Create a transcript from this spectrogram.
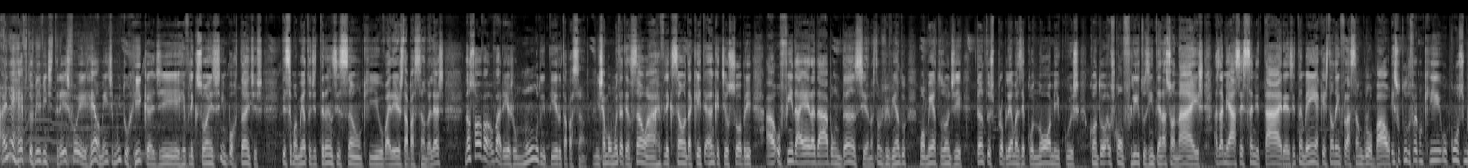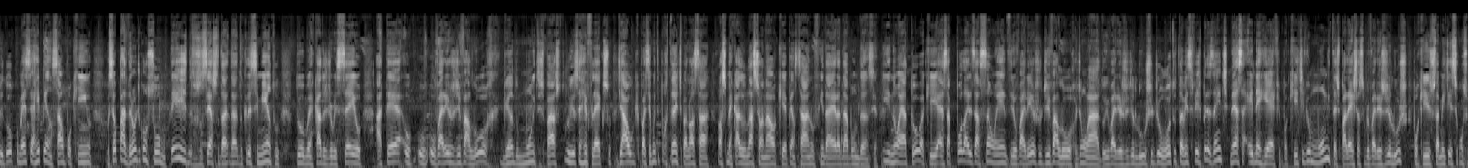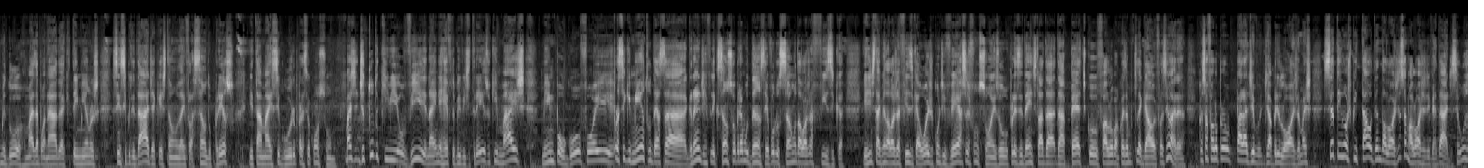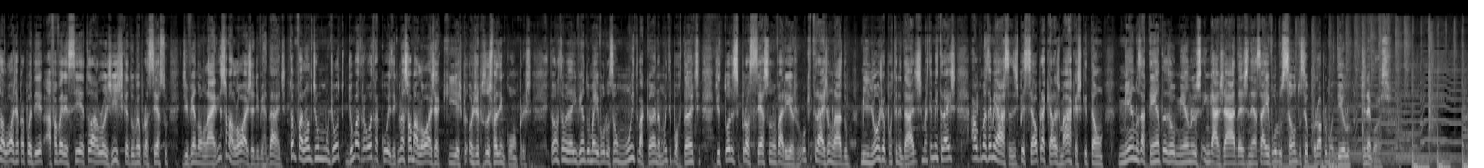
A NRF 2023 foi realmente muito rica de reflexões importantes desse momento de transição que o varejo está passando. Aliás, não só o varejo, o mundo inteiro está passando. Me chamou muita atenção a reflexão da Kate Anquetil sobre a, o fim da era da abundância. Nós estamos vivendo momentos onde tantos problemas econômicos, quanto os conflitos internacionais, as ameaças sanitárias e também a questão da inflação global, isso tudo faz com que o consumidor comece a repensar um pouquinho o seu padrão de consumo, desde o sucesso da, da, do crescimento do mercado de resale até o, o, o varejo de valor ganhando muito espaço, tudo isso é reflexo de algo que pode ser muito importante para nossa nosso mercado nacional, que é pensar no fim da era da abundância. E não é à toa que essa polarização entre o varejo de valor de um lado e o varejo de luxo de outro também se fez presente nessa NRF, porque a gente viu muitas palestras sobre o varejo de luxo, porque justamente esse consumidor mais abonado é que tem menos sensibilidade à questão da inflação, do preço e está mais seguro para seu consumo. Mas de tudo que eu vi na NRF 2023, o que mais me empolgou foi o prosseguimento dessa grande reflexão sobre a mudança, a evolução da loja física. E a gente está vendo a loja física hoje com diversas funções. O presidente lá da, da Petco falou uma coisa muito legal. Ele falou assim: olha, o pessoal falou para eu parar de, de abrir loja, mas eu tenho um hospital dentro da loja, isso é uma loja de verdade? Você usa a loja para poder favorecer toda a logística do meu processo de venda online. Isso é uma loja de verdade? Estamos falando de, um, de, outro, de uma outra, outra coisa, que não é só uma loja que as, onde as pessoas fazem compras. Então nós estamos aí vendo uma evolução muito bacana, muito importante de todo esse processo no varejo. O que traz, de um lado, milhões de oportunidades, mas também traz algumas ameaças, em especial para aquelas marcas que estão menos atentas ou menos engajadas nessa evolução do seu próprio modelo de negócio.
